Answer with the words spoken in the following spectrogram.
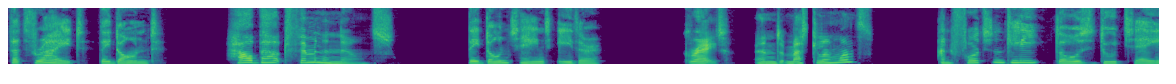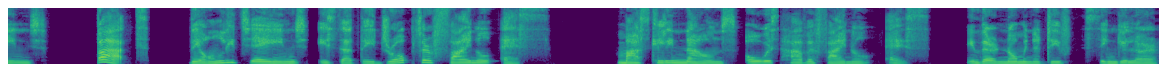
That's right, they don't. How about feminine nouns? They don't change either. Great. And masculine ones? Unfortunately, those do change. But the only change is that they drop their final S. Masculine nouns always have a final S in their nominative singular.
